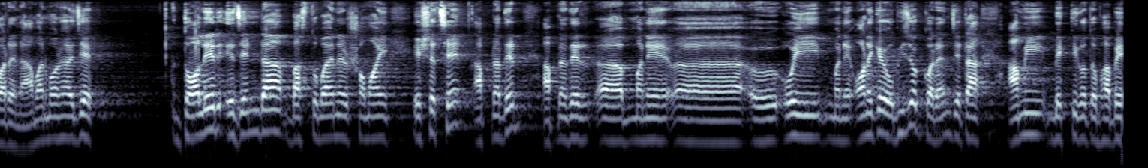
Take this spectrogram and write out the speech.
করে না। আমার মনে হয় যে দলের এজেন্ডা বাস্তবায়নের সময় এসেছে। আপনাদের আপনাদের মানে ওই মানে অনেকে অভিযোগ করেন যেটা আমি ব্যক্তিগতভাবে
